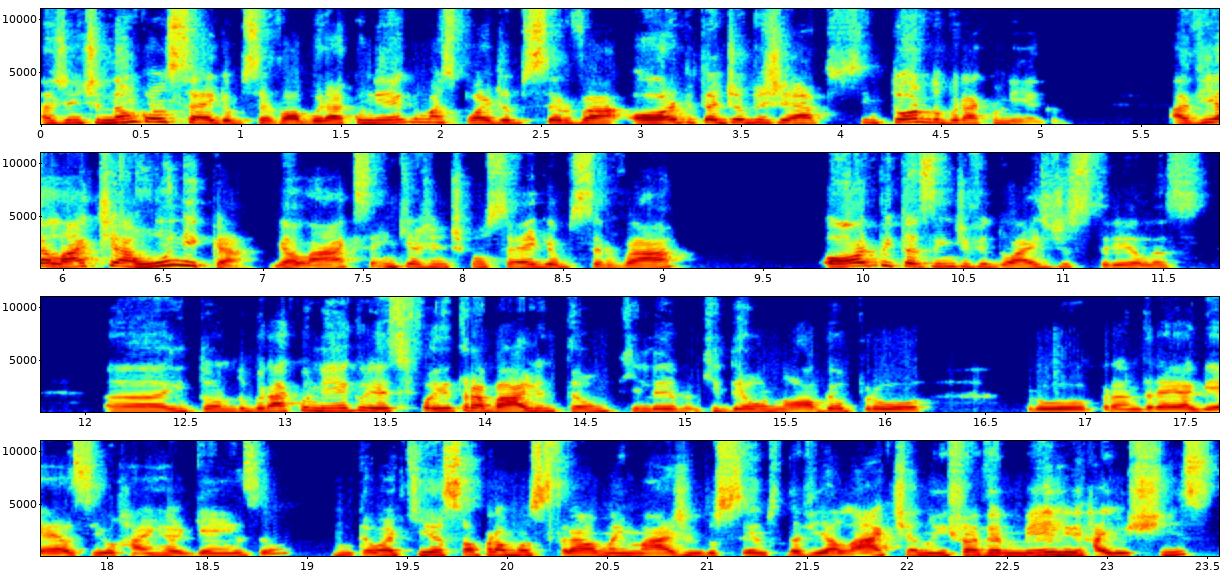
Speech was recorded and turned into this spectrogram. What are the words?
a gente não consegue observar o buraco negro, mas pode observar órbita de objetos em torno do buraco negro. A Via Láctea é a única galáxia em que a gente consegue observar órbitas individuais de estrelas uh, em torno do buraco negro, e esse foi o trabalho, então, que, que deu o Nobel para Andrea Ghez e o Reinhard Genzel. Então, aqui é só para mostrar uma imagem do centro da Via Láctea, no infravermelho e raio-x,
